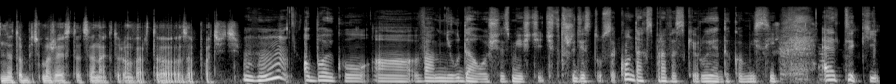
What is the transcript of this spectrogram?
no to być może jest to cena, którą warto zapłacić. Mhm. Obojgu o, wam nie udało się zmieścić w 30 sekundach. Sprawę skieruję do Komisji Etyki.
